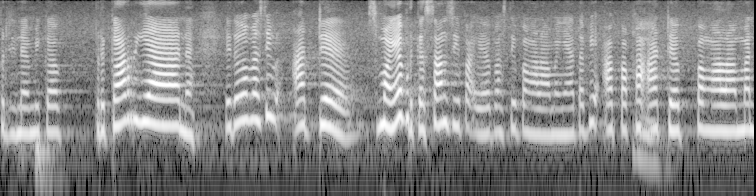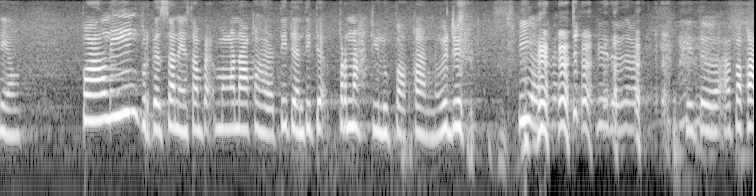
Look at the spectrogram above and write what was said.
berdinamika berkarya. Nah, itu kan pasti ada. Semuanya berkesan sih Pak ya, pasti pengalamannya. Tapi apakah ada pengalaman yang paling berkesan yang sampai mengena ke hati dan tidak pernah dilupakan. Waduh. iya, sampai gitu, sampai gitu. Apakah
